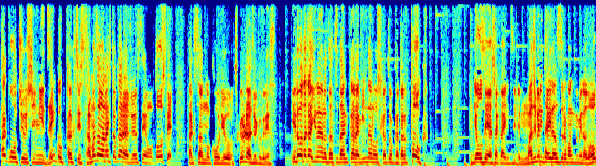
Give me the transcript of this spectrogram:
タコを中心に全国各地様々な人がラジオ出演を通して、たくさんの交流を作るラジオ局です。井戸端会議のような雑談からみんなの推し活を語るトーク、行政や社会について真面目に対談する番組など、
